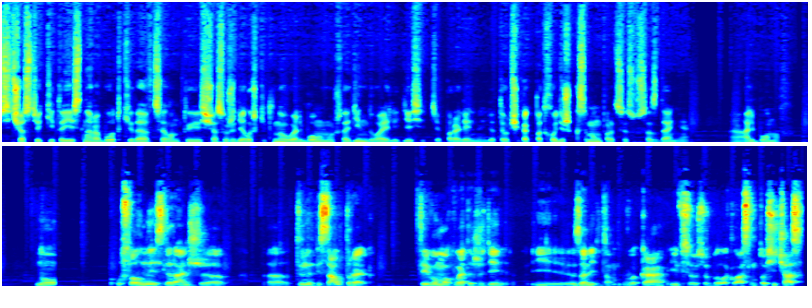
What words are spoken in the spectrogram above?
Сейчас у тебя какие-то есть наработки, да, в целом? Ты сейчас уже делаешь какие-то новые альбомы, может, один, два или десять тебе параллельно идет? Ты вообще как подходишь к самому процессу создания э, альбомов? Ну, условно, если раньше ты написал трек, ты его мог в этот же день и залить там в ВК, и все, все было классно, то сейчас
